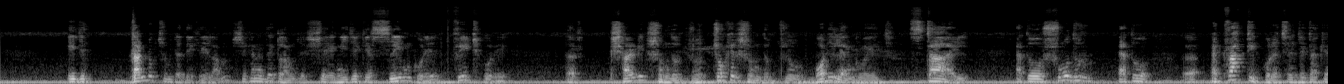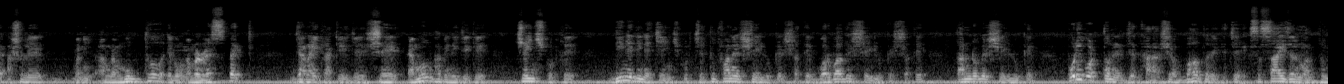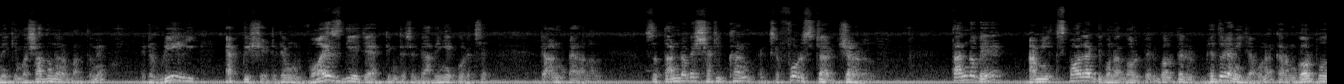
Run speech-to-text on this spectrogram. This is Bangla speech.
এই যে তাণ্ডব ছবিটা দেখে এলাম, সেখানে দেখলাম যে সে নিজেকে স্লিম করে ফিট করে তার শারীরিক সৌন্দর্য, চোখের সৌন্দর্য বডি ল্যাঙ্গুয়েজ স্টাইল এত সুমধুর, এত অ্যাট্রাকটিভ করেছে যেটাকে আসলে মানে আমরা মুগ্ধ এবং আমরা রেসপেক্ট জানাই তাকে যে সে এমনভাবে নিজেকে চেঞ্জ করতে দিনে দিনে চেঞ্জ করছে। তুফানের সেই লোকের সাথে, বরবাদের সেই লোকের সাথে, তাণ্ডবের সেই লোকের পরিবর্তনের যে ধারা, সে অব্যাহত রেখেছে এক্সারসাইজের মাধ্যমে কিংবা সাধনার মাধ্যমে। এটা রিয়েলি অ্যাপ্রিসিয়েটেড এবং ভয়েস দিয়ে যে অ্যাক্টিংটা সে ডাবিংয়ে করেছে, এটা আনপ্যারালাল সো তাণ্ডবের শাকিব খান একটা ফোর স্টার জেনারেল তাণ্ডবে আমি স্পয়লার দিব না গল্পের গল্পের ভেতরে আমি যাব না, কারণ গল্প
